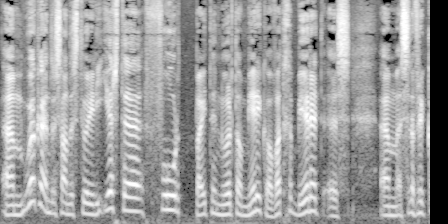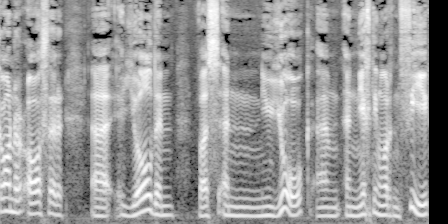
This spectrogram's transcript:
Ehm um, ook 'n interessante storie, die eerste Ford buite Noord-Amerika. Wat gebeur het is ehm um, 'n Suid-Afrikaner Arthur uh Jolden was in New York um, in 1904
